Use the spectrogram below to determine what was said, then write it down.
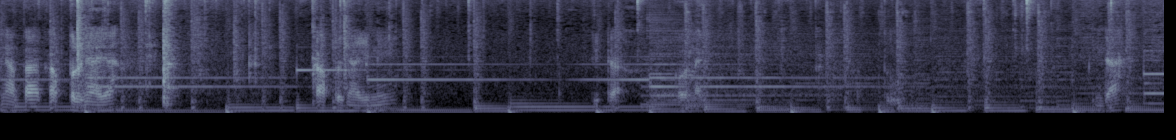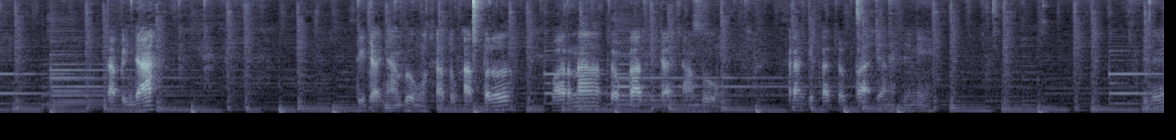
ternyata kabelnya ya. Kabelnya ini tidak connect. Satu pindah. Kita pindah. Tidak nyambung satu kabel. Warna coklat tidak sambung sekarang kita coba yang sini. Ini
